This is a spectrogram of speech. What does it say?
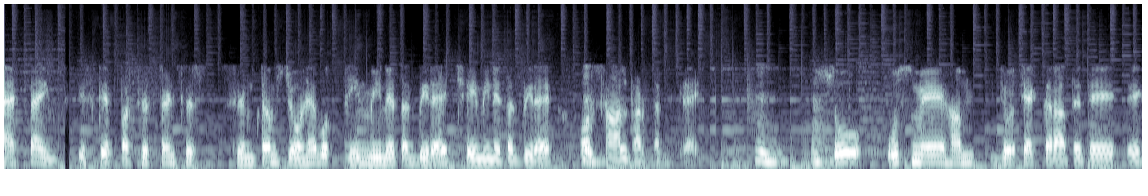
एट टाइम्स इसके परसिस्टेंट सिम्टम्स जो हैं वो तीन महीने तक भी रहे छह महीने तक भी रहे और hmm. साल भर तक भी रहे सो so, उसमें हम जो चेक कराते थे एक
